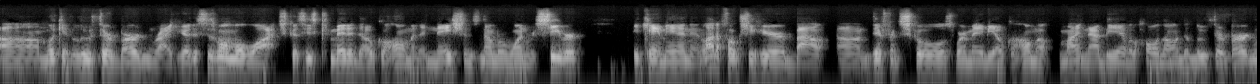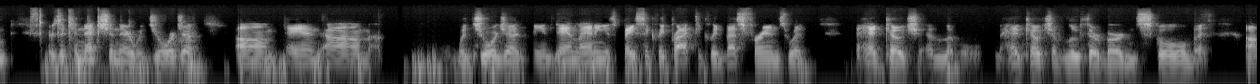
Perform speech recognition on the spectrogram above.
Um, look at Luther Burden right here. This is one we'll watch because he's committed to Oklahoma, the nation's number one receiver. He came in, and a lot of folks you hear about um, different schools where maybe Oklahoma might not be able to hold on to Luther Burden. There's a connection there with Georgia, um, and um, with Georgia. And Dan Lanning is basically practically best friends with the head coach, uh, the head coach of Luther Burden School. But um,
